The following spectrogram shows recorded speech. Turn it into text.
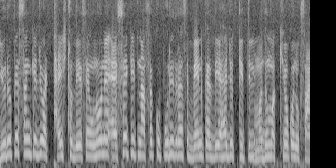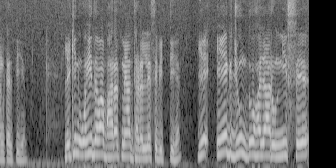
यूरोपीय संघ के जो 28 ठो देश हैं, उन्होंने ऐसे कीटनाशक को पूरी तरह से बैन कर दिया है, जो तितली, मधुमक्खियों को नुकसान करती है। लेकिन वही दवा भारत में आज धड़ल्ले से बिकती है। ये एक जून 2019 से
